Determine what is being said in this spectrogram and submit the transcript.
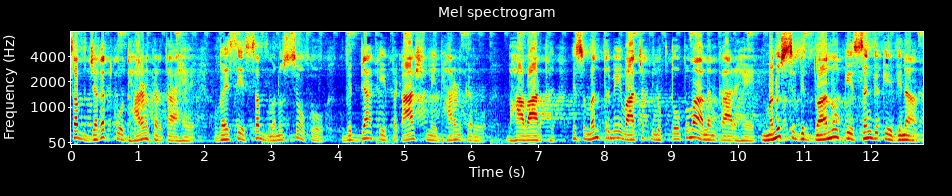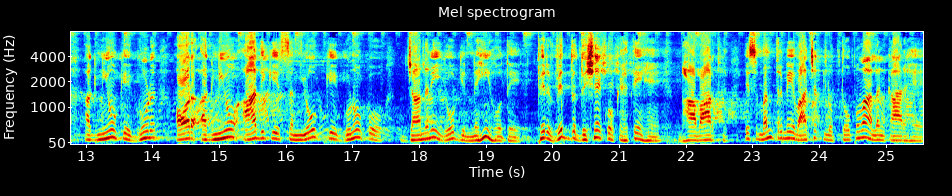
सब जगत को धारण करता है, वैसे सब मनुष्यों को विद्या के प्रकाश में धारण करो। भावार्थ, इस मंत्र में वाचक् लुप्तोपमा अलंकार है। मनुष्य विद्वानों के संग के बिना अग्नियों के गुण और अग्नियों आदि के संयोग के गुणों को जानने योग्य नहीं होते, फिर विद्व विषय को कहते हैं, भावार्थ। इस मंत्र में वाचक् लुप्तोपमा अलंकार है,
